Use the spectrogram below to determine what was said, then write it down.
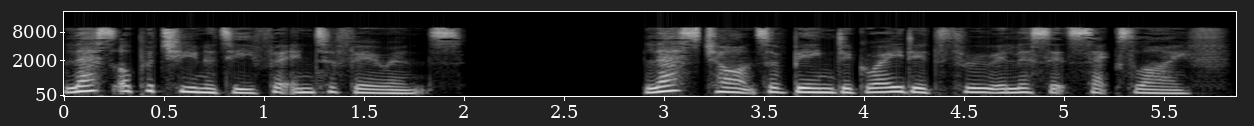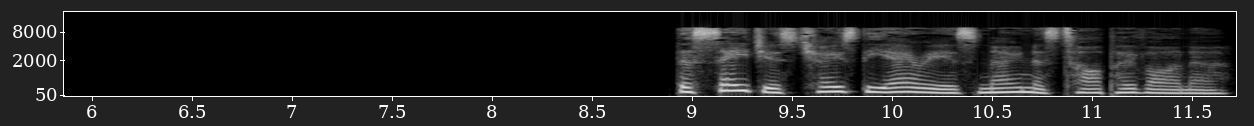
Less opportunity for interference. Less chance of being degraded through illicit sex life. The sages chose the areas known as Tapovana.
